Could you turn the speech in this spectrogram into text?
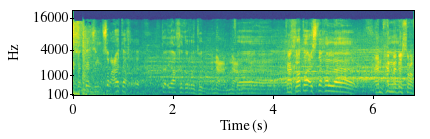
عشان تنزل بسرعة تاخ- ياخذ الرجل نعم. نعم. ف- خطا استغل محمد أشرف.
